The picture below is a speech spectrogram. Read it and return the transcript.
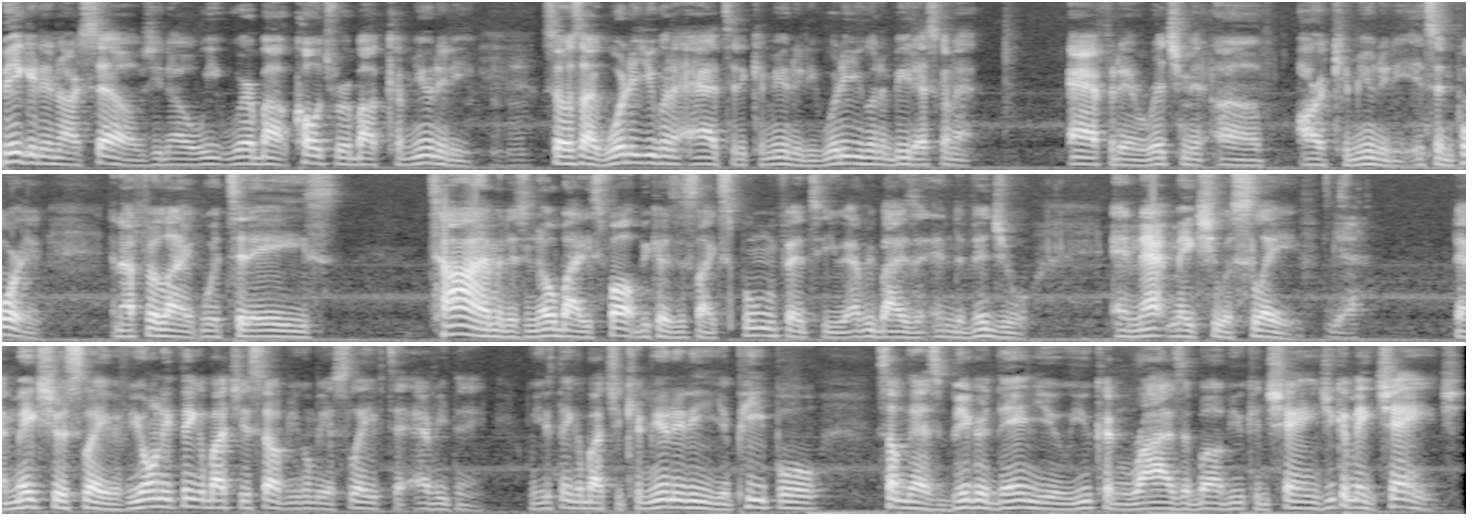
bigger than ourselves. You know, we, we're about culture, we're about community. Mm-hmm. So it's like, what are you going to add to the community? What are you going to be that's going to add for the enrichment of our community? It's important. And I feel like with today's time, and it's nobody's fault because it's like spoon fed to you, everybody's an individual. And that makes you a slave Yeah. that makes you a slave. If you only think about yourself, you're gonna be a slave to everything. When you think about your community, your people, something that's bigger than you, you can rise above, you can change, you can make change.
